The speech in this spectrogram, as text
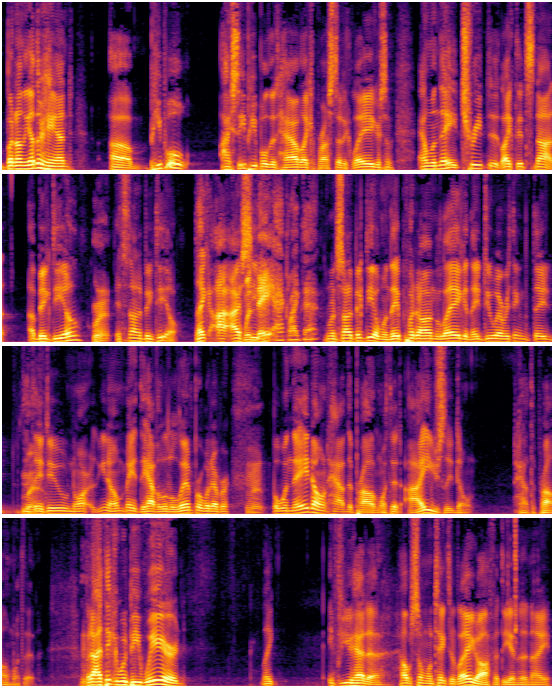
But on the other hand, um, people I see people that have like a prosthetic leg or something, and when they treat it like it's not a big deal, Right. it's not a big deal. Like I, I when see they act like that, when it's not a big deal. When they put on the leg and they do everything that they that they do nor you know may, they have a little limp or whatever. But when they don't have the problem with it i usually don't have the problem with it. But i think it would be weird like if you had to help someone take their leg off at the end of the night.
